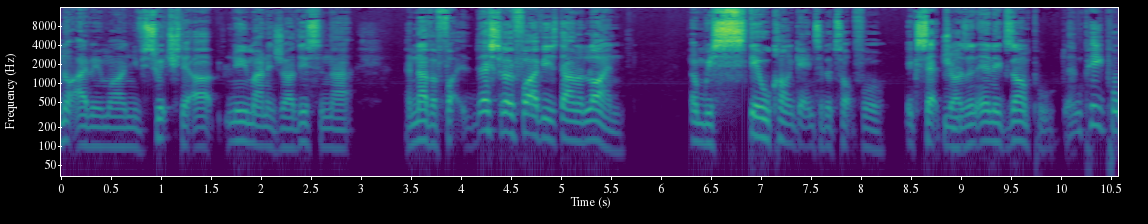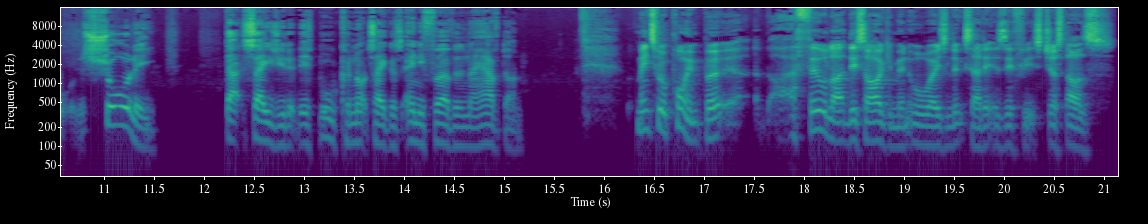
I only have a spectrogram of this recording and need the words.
not having one, you've switched it up, new manager, this and that. Another fi- let's go five years down the line, and we still can't get into the top four, etc. Mm. As an, an example, then people surely that says you that this board cannot take us any further than they have done. I mean, to a point, but I feel like this argument always looks at it as if it's just us.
